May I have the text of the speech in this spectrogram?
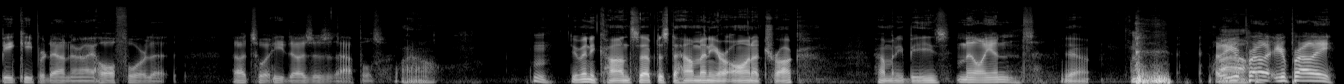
beekeeper down there I haul for that. That's what he does is apples. Wow. Hmm. Do you have any concept as to how many are on a truck? How many bees? Millions. Yeah. I mean, you're probably you're probably,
